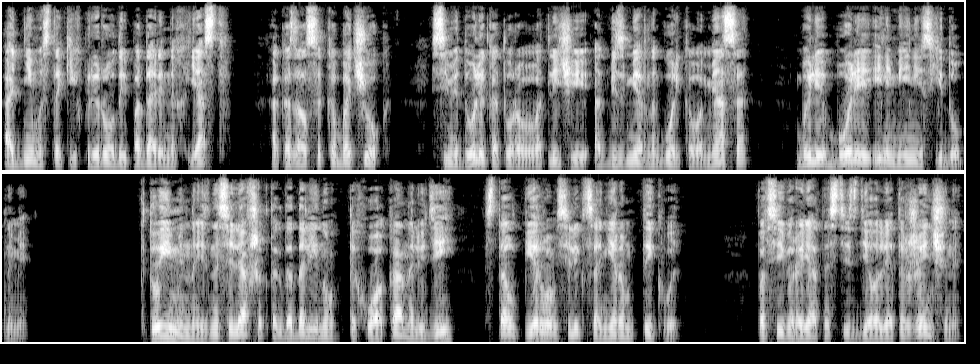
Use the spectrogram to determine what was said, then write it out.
Одним из таких природой подаренных яств оказался кабачок, семидоли которого, в отличие от безмерно горького мяса, были более или менее съедобными. Кто именно из населявших тогда долину Техуакана людей стал первым селекционером тыквы? По всей вероятности, сделали это женщины.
